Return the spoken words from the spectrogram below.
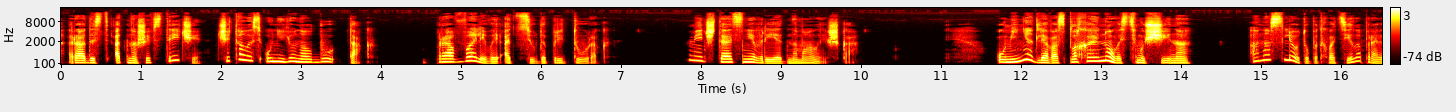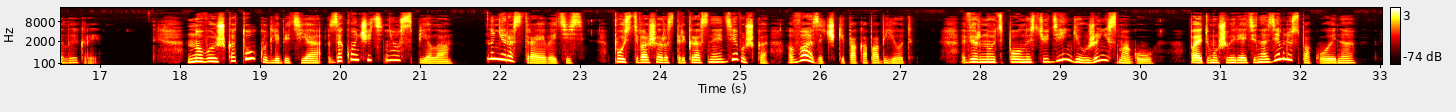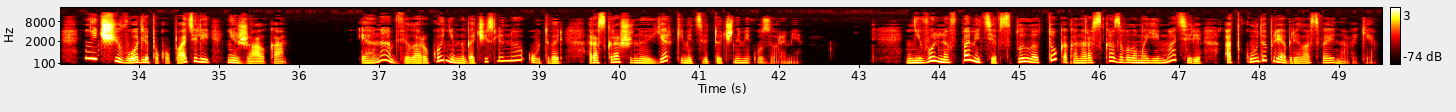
Радость от нашей встречи читалась у нее на лбу так. «Проваливай отсюда, придурок!» Мечтать не вредно, малышка. «У меня для вас плохая новость, мужчина!» Она с лету подхватила правила игры. Новую шкатулку для битья закончить не успела. Но не расстраивайтесь. Пусть ваша распрекрасная девушка вазочки пока побьет. Вернуть полностью деньги уже не смогу, поэтому швыряйте на землю спокойно. Ничего для покупателей не жалко. И она обвела рукой немногочисленную утварь, раскрашенную яркими цветочными узорами. Невольно в памяти всплыло то, как она рассказывала моей матери, откуда приобрела свои навыки.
